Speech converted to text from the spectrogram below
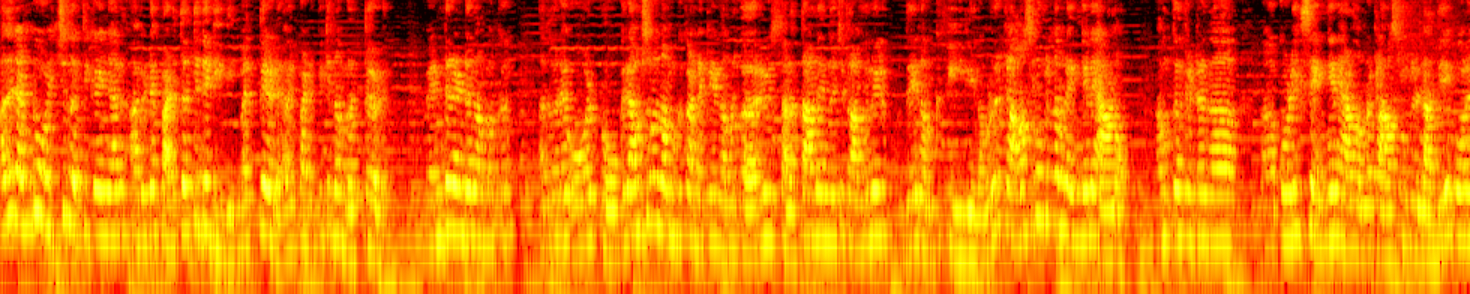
അത് രണ്ടും ഒഴിച്ചു നിർത്തി കഴിഞ്ഞാൽ അവരുടെ പഠിത്തത്തിന്റെ രീതി മെത്തേഡ് അവർ പഠിപ്പിക്കുന്ന മെത്തേഡ് രണ്ട് രണ്ട് നമുക്ക് അതുപോലെ ഓൾ പ്രോഗ്രാംസുകൾ നമുക്ക് കണ്ടക്ട് ചെയ്യണം. നമ്മൾ വേറൊരു സ്ഥലത്താണ് എന്ന് വെച്ചിട്ട് അങ്ങനെ ഒരു ഇതേ നമുക്ക് ഫീൽ ചെയ്യും നമ്മളൊരു ക്ലാസ് റൂമിൽ നമ്മൾ എങ്ങനെയാണോ നമുക്ക് കിട്ടുന്ന കൊളീഗ്സ് എങ്ങനെയാണോ നമ്മുടെ ക്ലാസ് റൂമിൽ ഉണ്ട് അതേപോലെ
